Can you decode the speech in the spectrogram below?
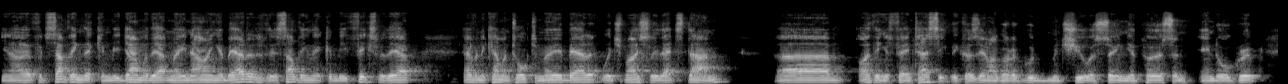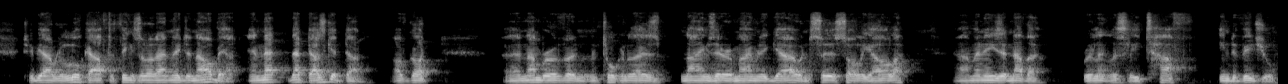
you know, if it's something that can be done without me knowing about it, if there's something that can be fixed without having to come and talk to me about it, which mostly that's done, um, I think it's fantastic because then I've got a good, mature senior person and or group to be able to look after things that I don't need to know about, and that that does get done. I've got a number of, and talking to those names there a moment ago, and Sia Soliola, um, and he's another relentlessly tough individual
